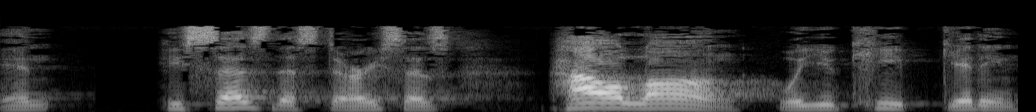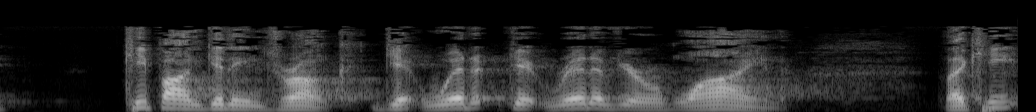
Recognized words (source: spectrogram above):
And he says this to her. He says, how long will you keep getting, keep on getting drunk? Get rid, get rid of your wine. Like he,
